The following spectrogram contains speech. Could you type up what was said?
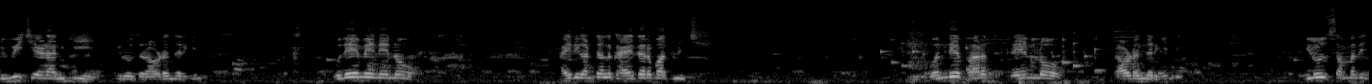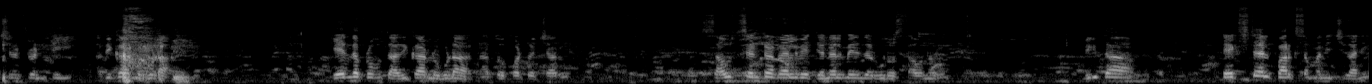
రివ్యూ చేయడానికి ఈరోజు రావడం జరిగింది. ఉదయమే నేను ఐదు గంటలకు హైదరాబాద్ నుంచి వందే భారత్ ట్రైన్లో రావడం జరిగింది. ఈరోజు సంబంధించినటువంటి అధికారులు కూడా కేంద్ర ప్రభుత్వ అధికారులు కూడా నాతో పాటు వచ్చారు. South central railway general manager కూడా వస్తూ ఉన్నారు. మిగతా టెక్స్టైల్ పార్క్ సంబంధించి కానీ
